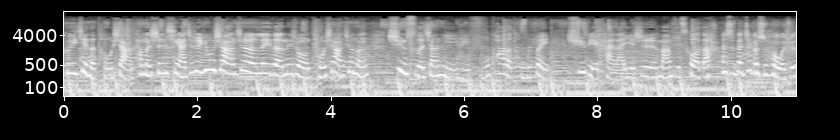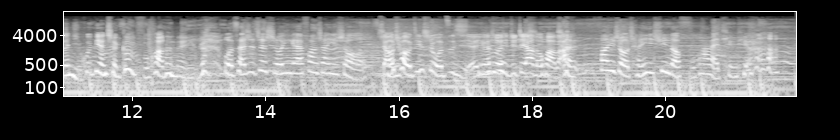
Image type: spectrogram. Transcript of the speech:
推荐的头像。他们深信啊，就是用上这类的那种头像，就能迅速的将你与浮夸的同辈区别开来，也是蛮不错的。但是在这个时候，我觉得你会变成更浮夸的那一个，我才是这时候应该放上一首小丑竟是我自己，应该说一句这样的话吧。放一首陈奕迅的《浮夸》来听听。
